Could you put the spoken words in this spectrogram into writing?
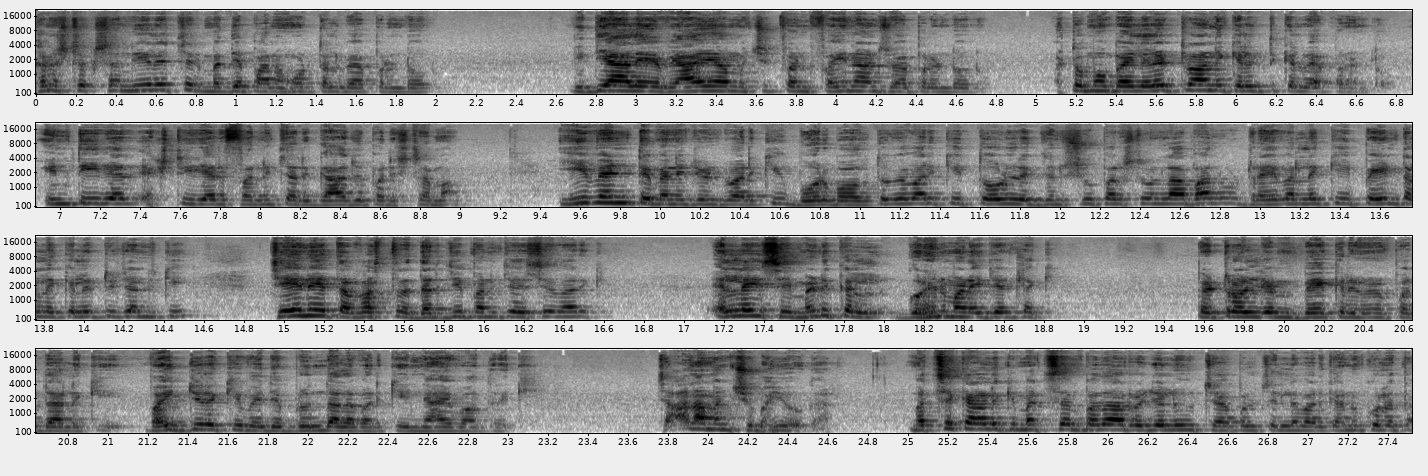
కన్స్ట్రక్షన్ రియల్ ఎస్టేట్ మద్యపాన హోటల్ వ్యాపారంలోను విద్యాలయ వ్యాయామ చిట్ ఫండ్ ఫైనాన్స్ వ్యాపారంలోను ఆటోమొబైల్ ఎలక్ట్రానిక్ ఎలక్ట్రికల్ వ్యాపారంలో ఇంటీరియర్ ఎక్స్టీరియర్ ఫర్నిచర్ గాజు పరిశ్రమ ఈవెంట్ మేనేజ్మెంట్ వారికి బోరుబావులతో వారికి తోడు ఎగ్జిన్ షూ పరిశ్రమ లాభాలు డ్రైవర్లకి పెయింటర్లకి ఎలక్ట్రీషియన్కి చేనేత వస్త్ర దర్జీ పనిచేసే వారికి ఎల్ఐసి మెడికల్ గృహ నిర్మాణ ఏజెంట్లకి పెట్రోలియం బేకరీ వినియోగదారులకి వైద్యులకి వైద్య బృందాల వారికి న్యాయవాదులకి చాలా మంచి శుభయోగాలు మత్స్యకారులకి మత్స్య సంపద రొయ్యలు చేపలు చెల్లె వారికి అనుకూలత.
